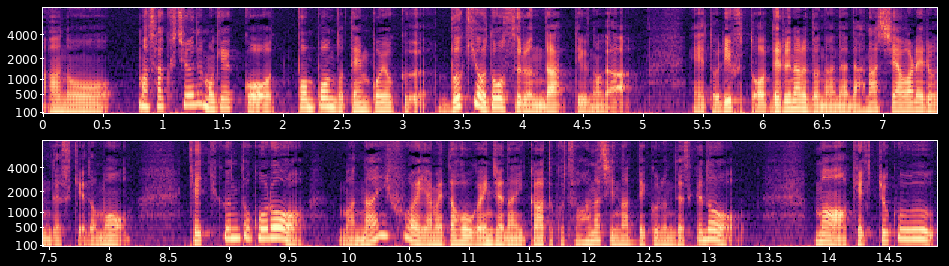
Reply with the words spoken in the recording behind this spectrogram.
あの、まあ、作中でも結構ポンポンとテンポよく武器をどうするんだっていうのがえーと、リフとベルナルドの間で話し合われるんですけども結局のところ、まあ、ナイフはやめた方がいいんじゃないかとかそういう話になってくるんですけどまあ結局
